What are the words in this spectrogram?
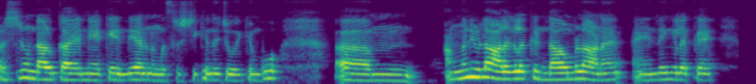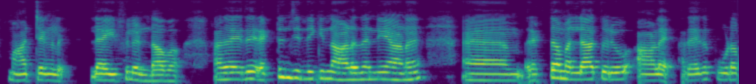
പ്രശ്നമുണ്ട ആൾക്കാരെയൊക്കെ എന്തിനാണ് നിങ്ങൾ സൃഷ്ടിക്കുന്നത് ചോദിക്കുമ്പോൾ അങ്ങനെയുള്ള ആളുകളൊക്കെ ഉണ്ടാകുമ്പോഴാണ് എന്തെങ്കിലുമൊക്കെ മാറ്റങ്ങൾ ലൈഫിൽ ഉണ്ടാവുക അതായത് രക്തം ചിന്തിക്കുന്ന ആൾ തന്നെയാണ് രക്തമല്ലാത്തൊരു ആളെ. അതായത് കൂടെ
